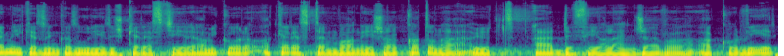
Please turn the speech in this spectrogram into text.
Emlékezzünk az Úr Jézus keresztjére, amikor a kereszten van, és a katona őt átdöfi a lándzsával, akkor vér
